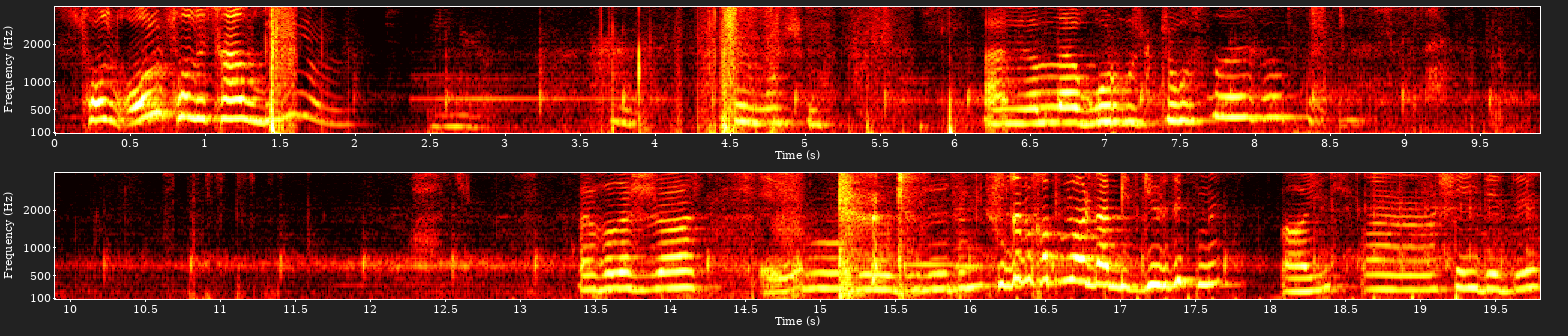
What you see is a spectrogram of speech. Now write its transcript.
Sol, oğlum solu sağ bilmiyor musun? Konuşma. Abi Allah korkunç çok sağ Arkadaşlar şuraya girelim. Şurada bir kapı vardı abi biz girdik mi? Hayır. Aa, şey dedi.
